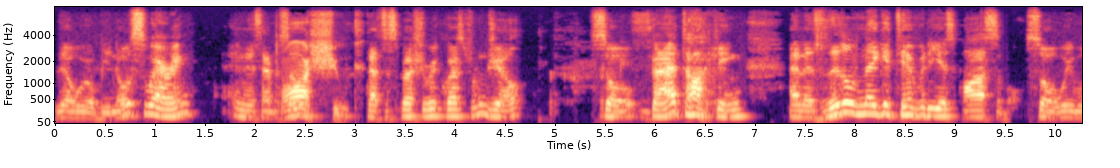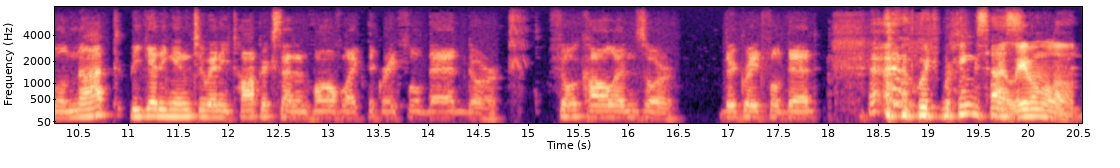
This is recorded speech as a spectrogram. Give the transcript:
there will be no swearing in this episode. Oh shoot. That's a special request from Jill. So bad talking and as little negativity as possible. So we will not be getting into any topics that involve like the Grateful Dead or Phil Collins or the Grateful Dead, which brings Yeah, us. leave them alone.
